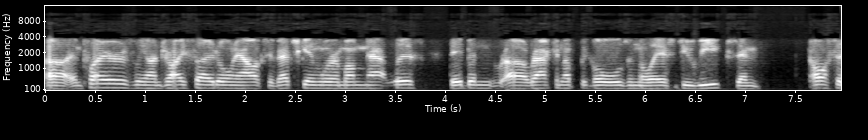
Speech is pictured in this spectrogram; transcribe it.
uh, and players. Leon Draisaitl and Alex Ovechkin were among that list. They've been uh, racking up the goals in the last two weeks, and also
